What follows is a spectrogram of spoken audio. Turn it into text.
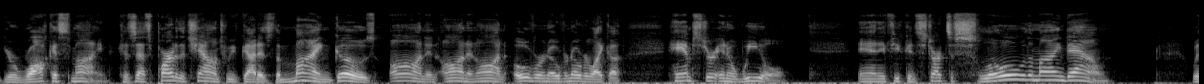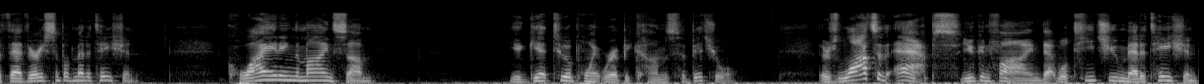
your raucous mind because that's part of the challenge we've got is the mind goes on and on and on over and over and over like a hamster in a wheel. And if you can start to slow the mind down with that very simple meditation, quieting the mind some, you get to a point where it becomes habitual. There's lots of apps you can find that will teach you meditation.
